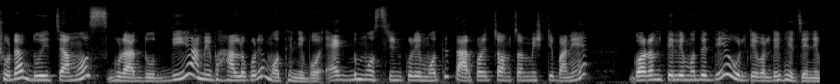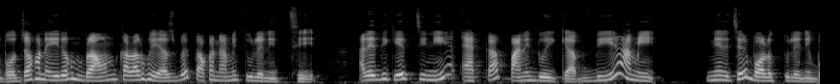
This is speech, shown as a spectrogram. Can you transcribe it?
সোডা, দুই চামচ গুঁড়া দুধ দিয়ে আমি ভালো করে মথে নেব। একদম মসৃণ করে মথে, তারপরে চমচম মিষ্টি বানিয়ে গরম তেলের মধ্যে দিয়ে উল্টে পাল্টে ভেজে নেব। যখন এইরকম ব্রাউন কালার হয়ে আসবে, তখন আমি তুলে নিচ্ছি। আর এদিকে চিনি এক কাপ, পানি দুই কাপ দিয়ে আমি নেড়েচেড়ে বলক তুলে নেব।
